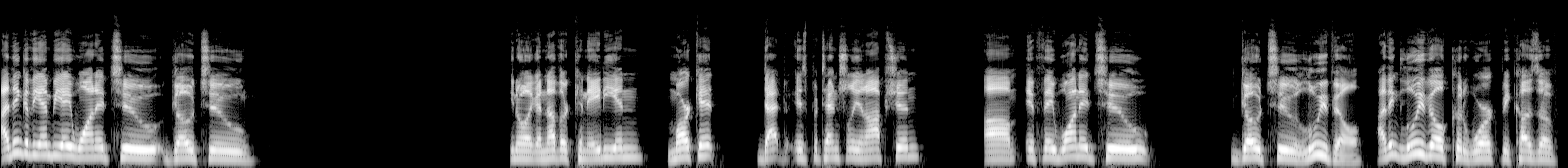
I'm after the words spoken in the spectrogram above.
I think if the NBA wanted to go to, you know, like another Canadian market, that is potentially an option. Um, if they wanted to go to Louisville. I think Louisville could work because of,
